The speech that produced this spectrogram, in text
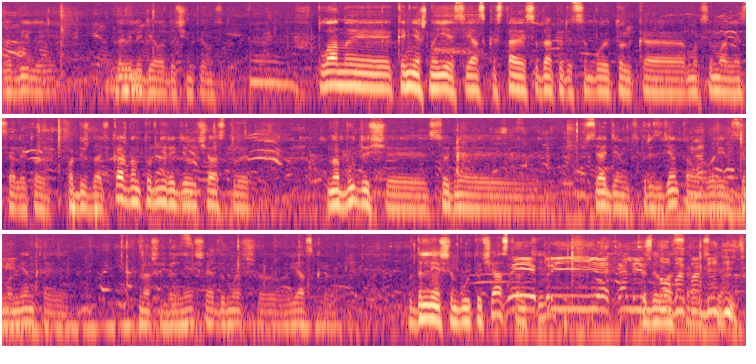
забили и довели дело до чемпионства. Планы, конечно, есть. Яска ставит всегда перед собой только максимальные цели, то есть побеждать в каждом турнире, где участвует. На будущее сегодня сядем с президентом, говорим все моменты наши дальнейшие. Я думаю, что Яска в дальнейшем будет участвовать. Мы приехали, чтобы победить.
